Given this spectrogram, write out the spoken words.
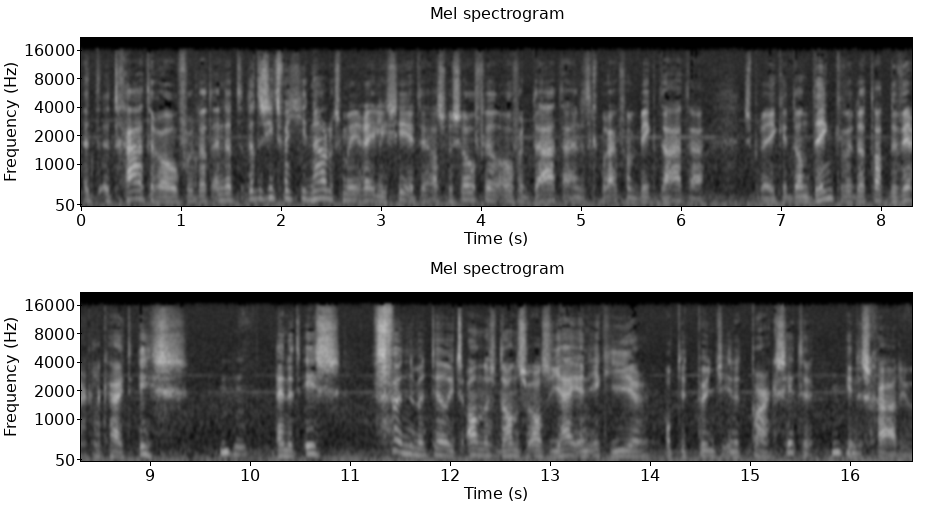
Het, het gaat erover, dat, en dat, dat is iets wat je nauwelijks mee realiseert. Hè. Als we zoveel over data en het gebruik van big data spreken... dan denken we dat dat de werkelijkheid is. Mm -hmm. En het is fundamenteel iets anders dan zoals jij en ik hier op dit puntje in het park zitten, mm -hmm. in de schaduw.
